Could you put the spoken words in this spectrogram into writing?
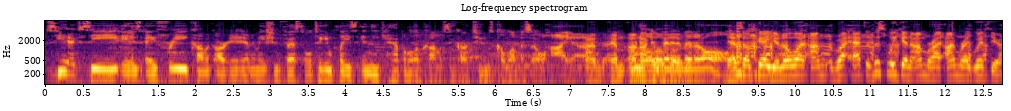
CXC is a free comic art and animation festival taking place in the capital of comics and cartoons, Columbus, Ohio. I'm, I'm, We're I'm not competitive at all. That's okay. You know what? I'm right after this weekend. I'm right. I'm right with you.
